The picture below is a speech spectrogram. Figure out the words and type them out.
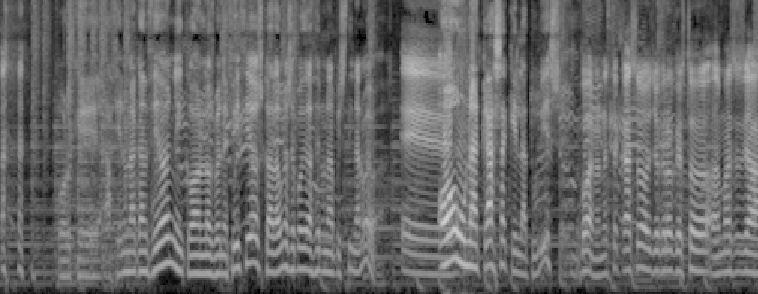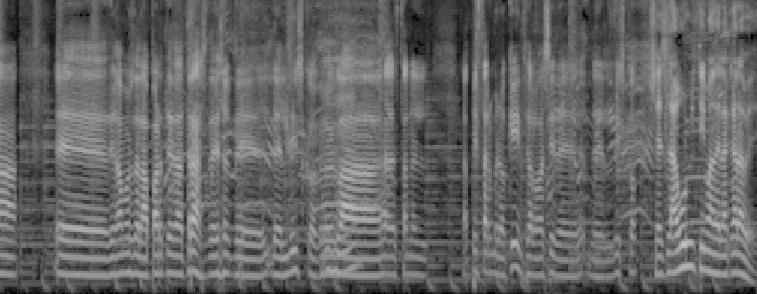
Porque hacían una canción y con los beneficios cada uno se podía hacer una piscina nueva. Eh, O una casa que la tuviese. Bueno, en este caso yo creo que esto además es ya, eh, digamos, de la parte de atrás del- del- del disco. Creo que es la, está en el- la pista número 15 o algo así de- del disco. O sea, es la última de la cara B.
